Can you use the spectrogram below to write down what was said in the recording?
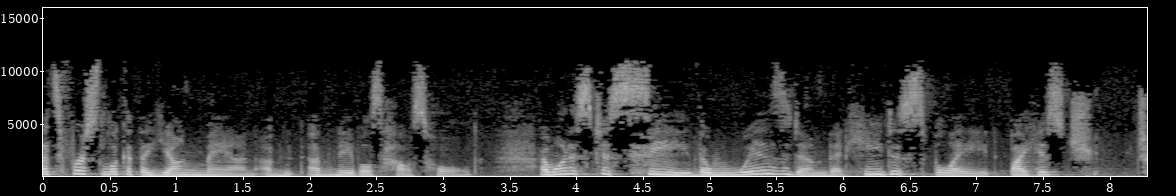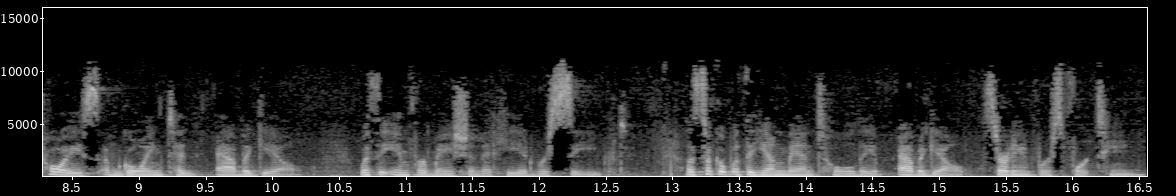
Let's first look at the young man of, of Nabal's household. I want us to see the wisdom that he displayed by his, choice of going to Abigail with the information that he had received. Let's look at what the young man told Abigail, starting in verse 14.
